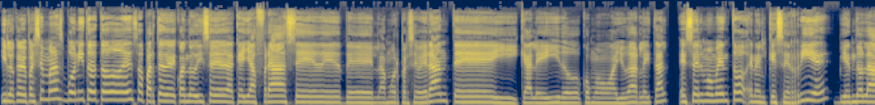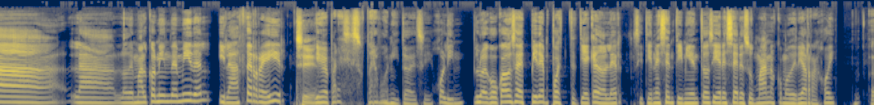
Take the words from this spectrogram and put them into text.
Y lo que me parece más bonito de todo es, aparte de cuando dice aquella frase del de, amor perseverante y que ha leído cómo ayudarla y tal, es el momento en el que se ríe viendo la, la, lo de Malcolm in the Middle y la hace reír. Sí. Y me parece súper bonito eso. Jolín. Luego cuando se despiden, pues te tiene que doler si tienes sentimientos y eres seres humanos, como diría Rajoy.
